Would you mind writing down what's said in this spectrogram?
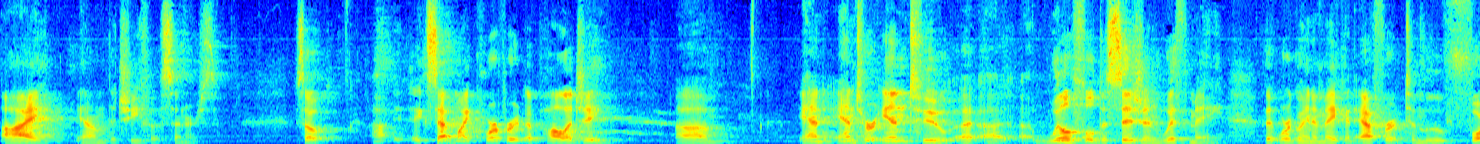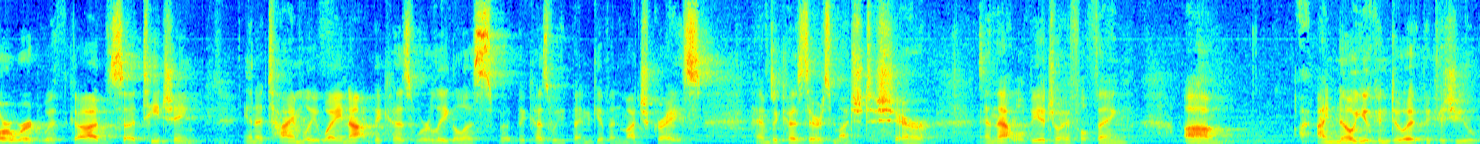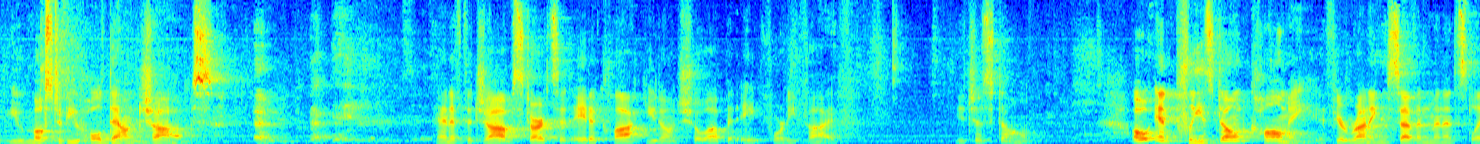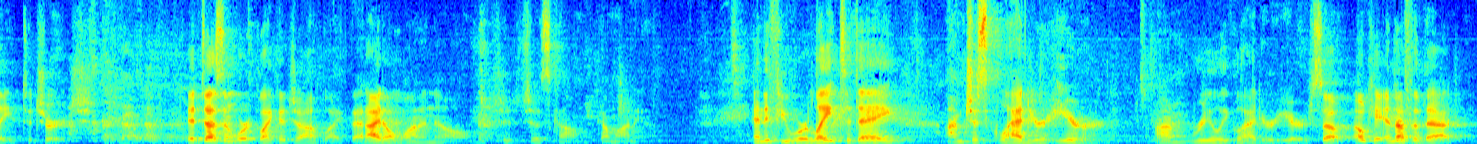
I am the chief of sinners so uh, accept my corporate apology um, and enter into a, a, a willful decision with me that we're going to make an effort to move forward with God's uh, teaching in a timely way, not because we're legalists, but because we've been given much grace and because there's much to share. And that will be a joyful thing. Um, I, know you can do it because you, you, most of you hold down jobs. And if the job starts at 8 o'clock, you don't show up at 8.45. You just don't. Oh, and please don't call me if you're running seven minutes late to church. It doesn't work like a job like that. I don't want to know. Just come. Come on in. And if you were late today, I'm just glad you're here. I'm really glad you're here. So, okay, enough of that.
